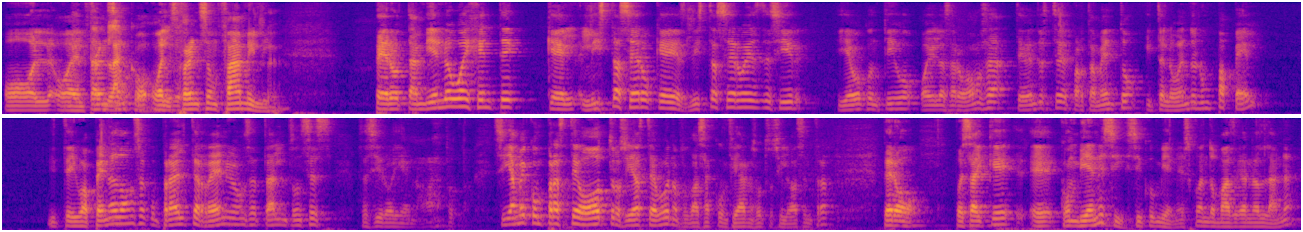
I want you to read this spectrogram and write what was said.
o el, o el, friends, and- blanco, o- o el algo así. Friends and Family. Sí. Pero también luego hay gente que el- lista cero, ¿qué es? Lista cero es decir, llego contigo, oye Lázaro, vamos a, te vendo este departamento y te lo vendo en un papel. Y te digo, apenas vamos a comprar el terreno y vamos a tal. Entonces, es decir, oye, no, pues, si ya me compraste otro, si ya está bueno, pues vas a confiar en nosotros y le vas a entrar. Pero pues hay que, eh, conviene, sí, sí conviene, es cuando más ganas lana,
